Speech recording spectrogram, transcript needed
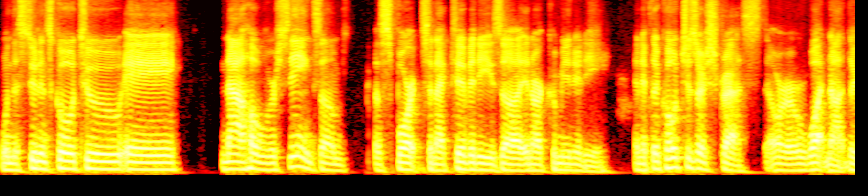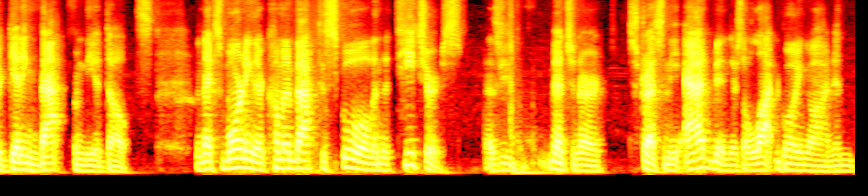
When the students go to a now we're seeing some uh, sports and activities uh, in our community. And if the coaches are stressed or, or whatnot, they're getting that from the adults. The next morning, they're coming back to school, and the teachers, as you mentioned, are stressed. And the admin, there's a lot going on, and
